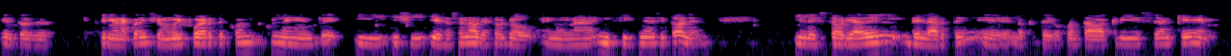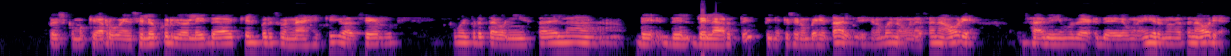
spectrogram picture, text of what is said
entonces tenía una conexión muy fuerte con, con la gente y, y, sí, y esa zanahoria se volvió en una insignia de Citoyen. Y la historia del, del arte, eh, lo que te digo, contaba Cristian, que pues como que a Rubén se le ocurrió la idea de que el personaje que iba a ser como el protagonista de la, de, del arte tenía que ser un vegetal. dijeron, bueno, una zanahoria. O sea, dijimos, de, de, una dijeron una zanahoria.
